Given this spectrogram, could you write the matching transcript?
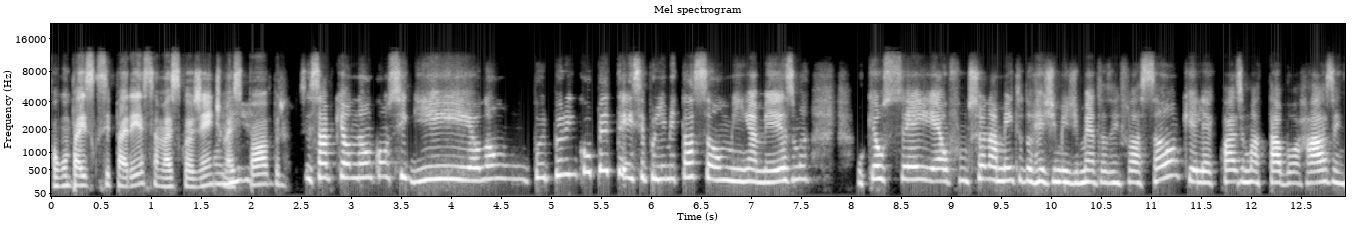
Algum país que se pareça mais com a gente, mais pobre? Você sabe que eu não consegui, eu não, por, por, incompetência, por limitação minha mesma. O que eu sei é o funcionamento do regime de metas da inflação, que ele é quase uma tábua rasa em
